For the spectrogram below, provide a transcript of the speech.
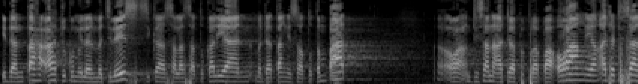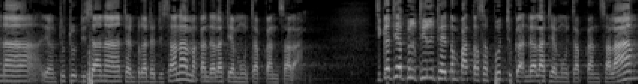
"Idan taha ahdukum ilal majlis, jika salah satu kalian mendatangi suatu tempat, orang di sana ada beberapa orang yang ada di sana, yang duduk di sana dan berada di sana, maka adalah dia mengucapkan salam. Jika dia berdiri dari tempat tersebut juga adalah dia mengucapkan salam.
